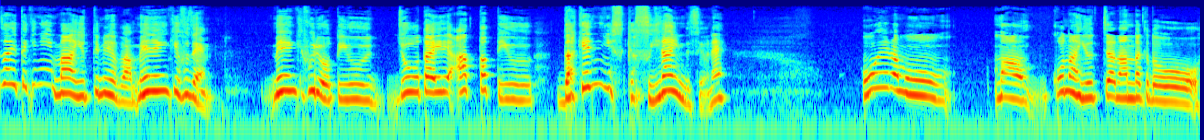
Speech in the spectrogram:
在的にまあ言ってみれば免疫不全免疫不良っていう状態であったっていうだけにしか過ぎないんですよね。おいらもまあこんなん言っちゃなんだけど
